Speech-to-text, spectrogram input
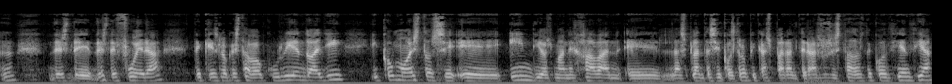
¿eh? desde, desde fuera, de qué es lo que estaba ocurriendo allí y cómo estos eh, indios manejaban eh, las plantas psicotrópicas para alterar sus estados de conciencia,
